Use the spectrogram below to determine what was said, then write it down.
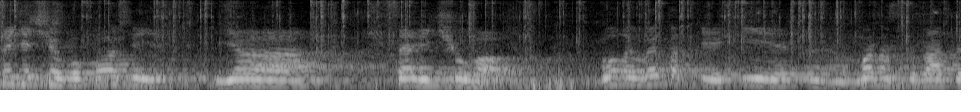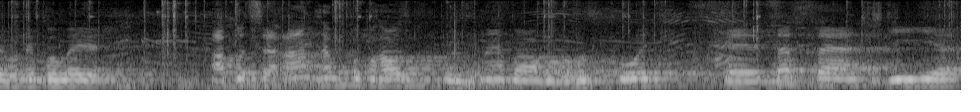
Сидячи в окопі, я це відчував. Були випадки, які, е, можна сказати, вони були або це ангел допомагав з неба, або Господь. Е, Це все діє,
